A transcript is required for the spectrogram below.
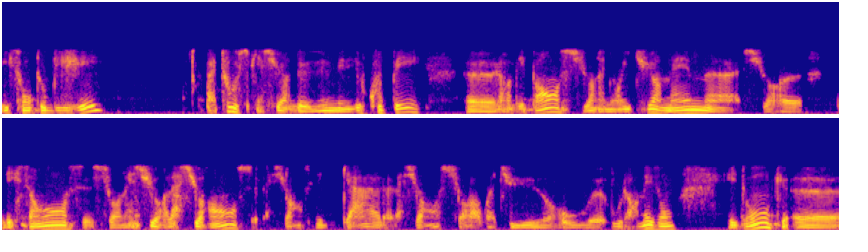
ils sont obligés pas tous bien sûr, de, de, de couper euh, leurs dépenses sur la nourriture même, euh, sur euh, l'essence, sur l'assurance, l'assurance médicale, l'assurance sur leur voiture ou, euh, ou leur maison. Et donc, euh,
